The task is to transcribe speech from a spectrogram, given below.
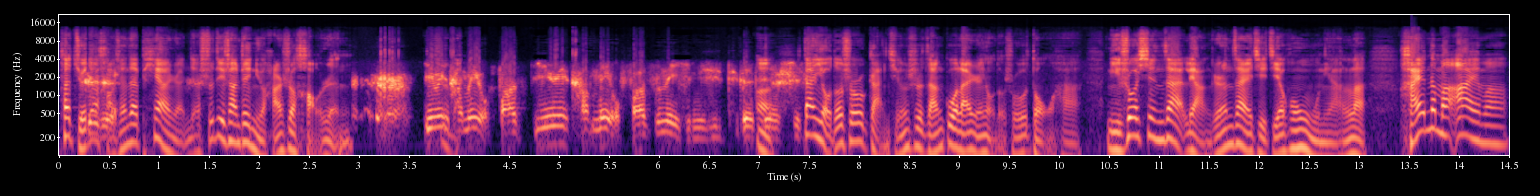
她觉得好像在骗人家。实际上这女孩是好人，因为他没有发，因为他没有发自内心的去对待这嗯件事情。但有的时候感情是咱过来人，有的时候懂哈。你说现在两个人在一起结婚五年了，还那么爱吗？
